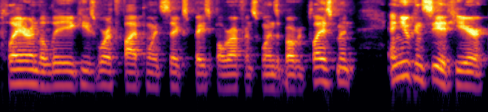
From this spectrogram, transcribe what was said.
player in the league. He's worth 5.6 baseball reference wins above replacement. And you can see it here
